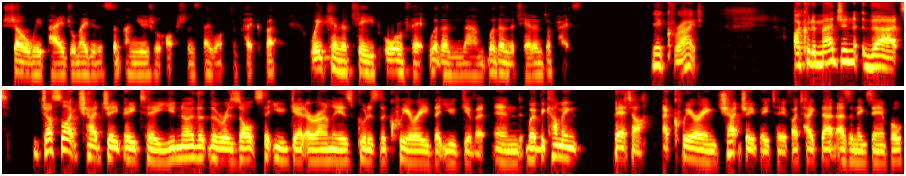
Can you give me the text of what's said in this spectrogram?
show a web page or maybe there's some unusual options they want to pick, but we can achieve all of that within, um, within the chat interface. Yeah, great. I could imagine that just like ChatGPT, you know that the results that you get are only as good as the query that you give it. And we're becoming better at querying ChatGPT. If I take that as an example,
